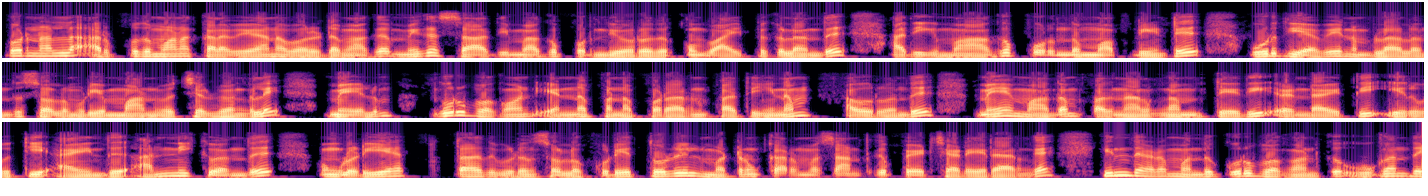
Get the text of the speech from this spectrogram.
ஒரு நல்ல அற்புதமான கலவையான வருடமாக மிக சாதியமாக பொருந்தி வருவதற்கும் வாய்ப்புகள் வந்து அதிகமாக பொருந்தும் அப்படின்ட்டு உறுதியாகவே நம்மளால் வந்து சொல்ல முடியும் மாணவ செல்வங்களே. மேலும் குரு பகவான் என்ன பண்ண போறாருன்னு பார்த்தீங்கன்னா அவர் வந்து மே மாதம் பதினான்காம் தேதி ரெண்டாயிரத்தி இருபத்தி ஐந்து அன்னைக்கு வந்து உங்களுடைய பத்தாவது வீடும் சொல்லக்கூடிய தொழில் மற்றும் கர்மஸ்தானத்துக்கு பயிற்சி அடைகிறாருங்க இந்த இடம் வந்து குரு பகவானுக்கு உகந்த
